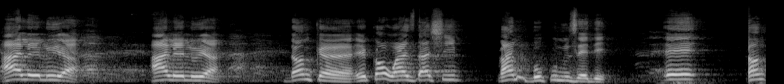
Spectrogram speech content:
Alléluia. Alléluia. Donc, euh, École Wasdaship va beaucoup nous aider. Et donc,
